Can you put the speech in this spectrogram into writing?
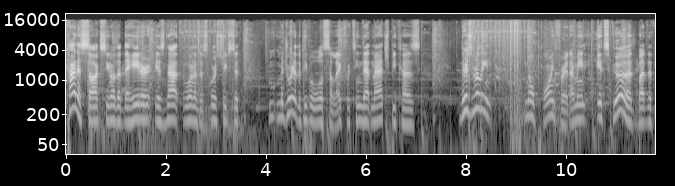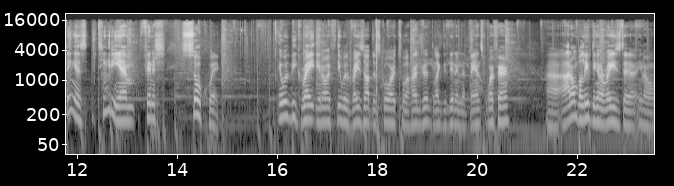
kind of sucks, you know, that the hater is not one of the score streaks that majority of the people will select for team deathmatch because there's really no point for it. I mean, it's good, but the thing is, TDM finished so quick. It would be great, you know, if they would raise up the score to 100 like they did in Advanced Warfare. Uh, I don't believe they're gonna raise the, you know,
